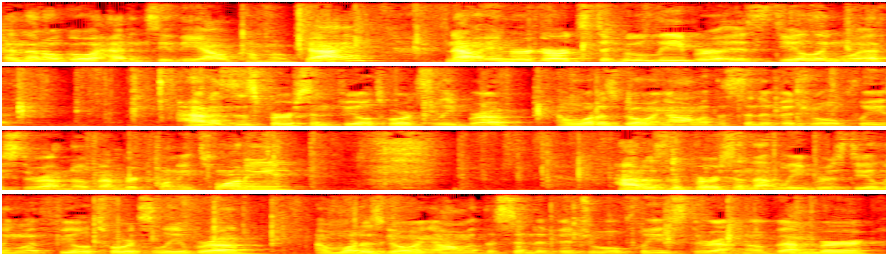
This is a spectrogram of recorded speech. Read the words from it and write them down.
and then I'll go ahead and see the outcome, okay? Now, in regards to who Libra is dealing with, how does this person feel towards Libra? And what is going on with this individual, please, throughout November 2020? How does the person that Libra is dealing with feel towards Libra? And what is going on with this individual, please, throughout November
